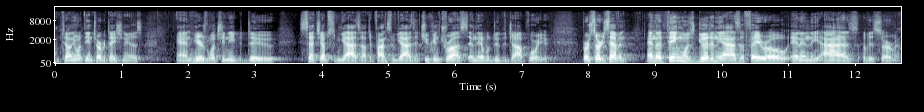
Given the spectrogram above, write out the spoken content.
I'm telling you what the interpretation is. And here's what you need to do set you up some guys out there. Find some guys that you can trust, and they will do the job for you. Verse 37 And the thing was good in the eyes of Pharaoh and in the eyes of his servant.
